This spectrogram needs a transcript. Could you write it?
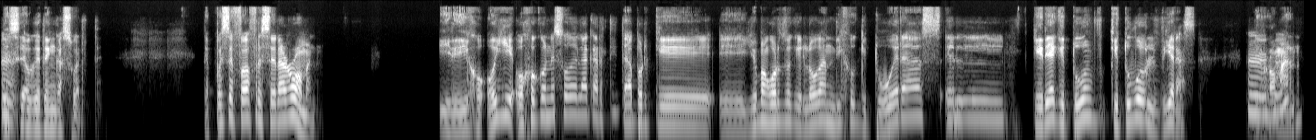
Mm. Deseo que tengas suerte. Después se fue a ofrecer a Roman. Y le dijo, oye, ojo con eso de la cartita, porque eh, yo me acuerdo que Logan dijo que tú eras el... Quería que tú, que tú volvieras. Y. Roman,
